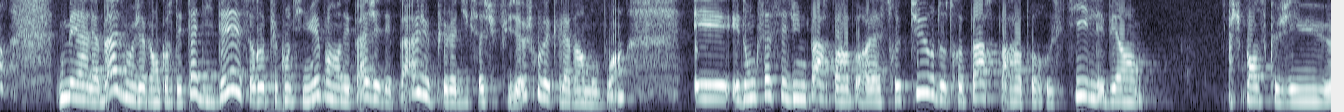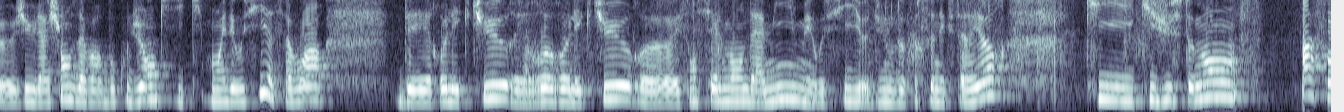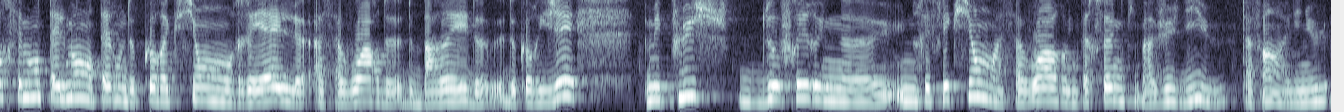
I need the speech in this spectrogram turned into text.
Mais à la base, moi, j'avais encore des tas d'idées, ça aurait pu continuer pendant des pages et des pages, et puis elle a dit que ça suffisait, je trouvais qu'elle avait un bon point. Et, et donc ça, c'est d'une part par rapport à la structure, d'autre part par rapport au style, eh bien, je pense que j'ai eu, euh, j'ai eu la chance d'avoir beaucoup de gens qui, qui m'ont aidé aussi, à savoir des relectures et re-relectures, euh, essentiellement d'amis, mais aussi d'une ou deux personnes extérieures, qui, qui justement pas forcément tellement en termes de correction réelle, à savoir de, barrer, de, corriger, mais plus d'offrir une, une, réflexion, à savoir une personne qui m'a juste dit ta fin, elle est nulle.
